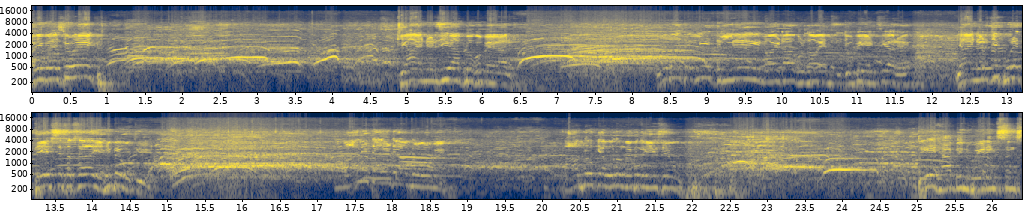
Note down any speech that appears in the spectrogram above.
are you guys doing? क्या एनर्जी है आप लोगों में यार? ये बात दिल्ली, नोएडा, गुड़गांव जो भी एनसीआर है, यहाँ एनर्जी पूरे देश से सबसे ज़्यादा यहीं पे होती है। कमाल ही टैलेंट है आप लोगों में। आप लोग क्या बोलो मैं भी तो यहीं से हूँ। They have been waiting since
